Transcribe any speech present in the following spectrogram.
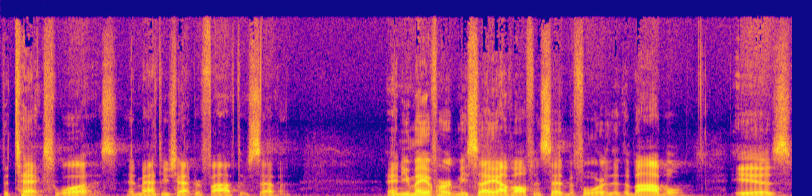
the text was in Matthew chapter 5 through 7. And you may have heard me say, I've often said before, that the Bible is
